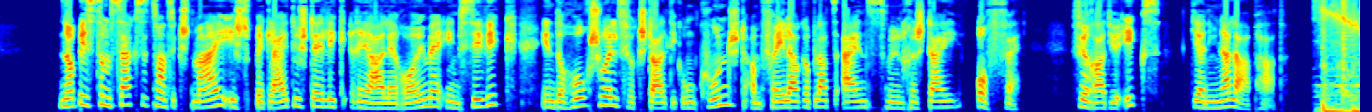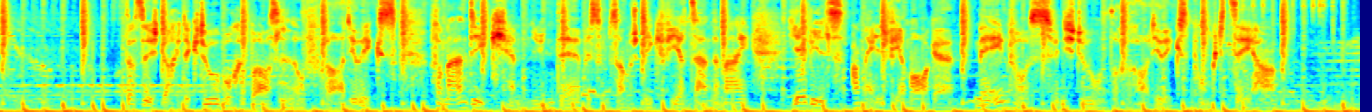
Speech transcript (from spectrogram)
Noch bis zum 26. Mai ist die Begleitausstellung Reale Räume im Civic in der Hochschule für Gestaltung und Kunst am Freilagerplatz 1 zu Münchenstein offen. Für Radio X, Janina Labhardt. Das ist die Architekturwoche Basel auf Radio X. Vom Montag, am 9. bis zum Samstag, 14. Mai, jeweils am 11. Uhr morgen. Mehr Infos findest du unter radiox.ch.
